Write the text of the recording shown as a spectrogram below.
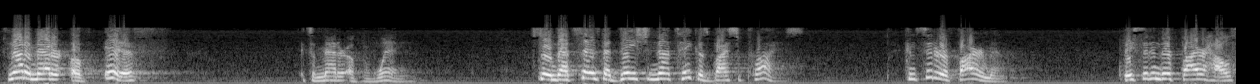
It's not a matter of if, it's a matter of when. So in that sense, that day should not take us by surprise. Consider a fireman. They sit in their firehouse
